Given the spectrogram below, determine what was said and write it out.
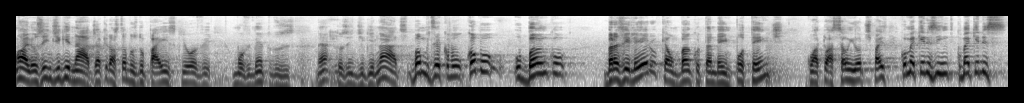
Olha, os indignados, já que nós estamos no país que houve o movimento dos, né, dos indignados, vamos dizer como, como o Banco Brasileiro, que é um banco também potente, com atuação em outros países, como é que eles, como é que eles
